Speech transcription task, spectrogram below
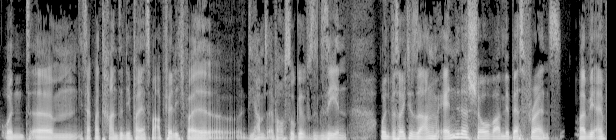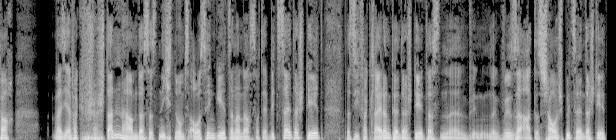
Und ähm, ich sag mal Trans in dem Fall jetzt mal abfällig, weil äh, die haben es einfach auch so ge gesehen. Und was soll ich dir sagen? Am Ende der Show waren wir Best Friends, weil wir einfach, weil sie einfach verstanden haben, dass es nicht nur ums Aussehen geht, sondern dass auch der Witz dahinter steht, dass die Verkleidung dahinter steht, dass eine, eine gewisse Art des Schauspiels dahinter steht.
